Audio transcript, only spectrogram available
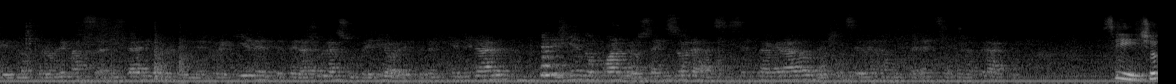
de los problemas sanitarios requieren temperaturas superiores, pero en general, teniendo 4 o 6 horas a 60 grados, después Sí, yo,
